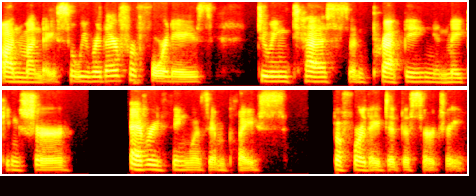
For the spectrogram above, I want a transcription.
on Monday. So we were there for four days doing tests and prepping and making sure everything was in place before they did the surgery.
